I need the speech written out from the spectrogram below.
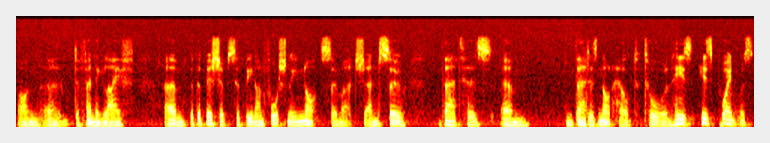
on uh, defending life um, but the bishops have been unfortunately not so much, and so that has um, that has not helped at all. And his his point was,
